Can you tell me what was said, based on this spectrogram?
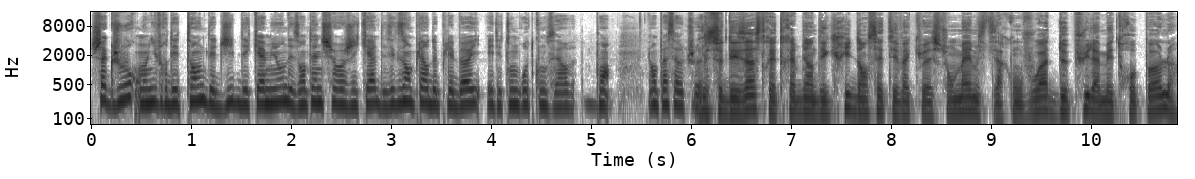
Chaque jour, on livre des tanks, des jeeps, des camions, des antennes chirurgicales, des exemplaires de Playboy et des tombereaux de conserve. Point. Et on passe à autre chose. Mais ce désastre est très bien décrit dans cette évacuation même, c'est-à-dire qu'on voit depuis la métropole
